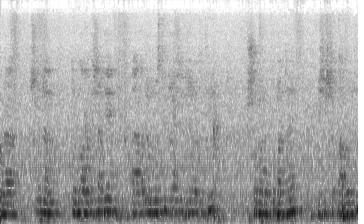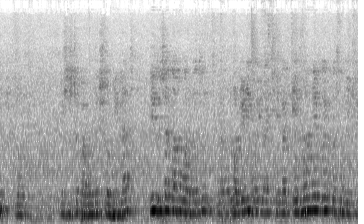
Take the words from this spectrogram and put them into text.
আমরা শুনলাম। তবু আমাদের সাথে আমাদের উপস্থিত রয়েছে দুজন অতিথি। সোমা মুখোপাধ্যায়, বিশিষ্ট প্রাবন্ধিক এবং বিশিষ্ট প্রাবন্ধিক সৌভিক রাজ। যদি দু চার কথা বলো নতুন অলরেডি বই রয়েছে বাট এই ধরনের বই প্রথম লিখে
